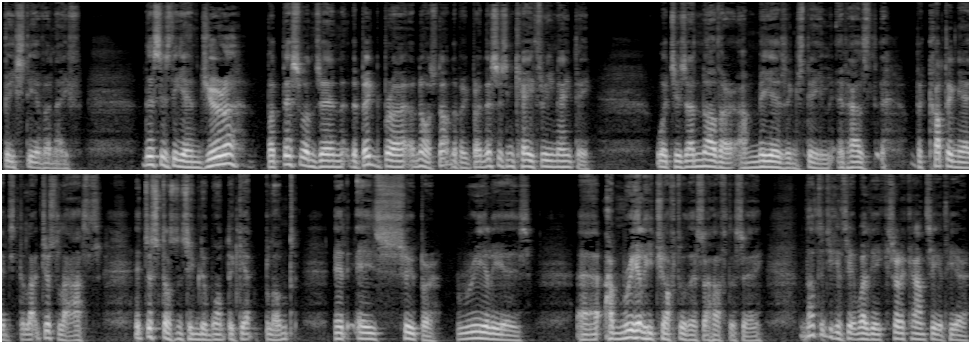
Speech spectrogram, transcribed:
beastie of a knife. This is the Endura, but this one's in the big brown. No, it's not the big brown. This is in K390, which is another amazing steel. It has the cutting edge, that just lasts. It just doesn't seem to want to get blunt. It is super, really is. Uh, I'm really chuffed with this, I have to say. Not that you can see it, well, you sort of can't see it here.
